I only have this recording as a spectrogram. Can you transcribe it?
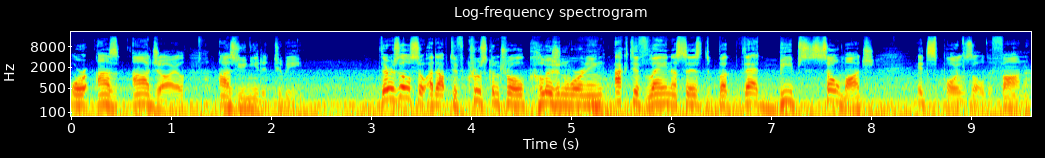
or as agile as you need it to be. There is also adaptive cruise control, collision warning, active lane assist, but that beeps so much it spoils all the fun.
